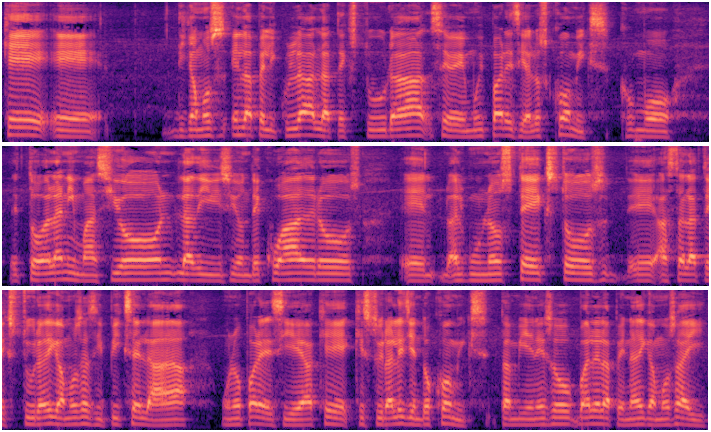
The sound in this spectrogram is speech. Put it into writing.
que eh, digamos en la película la textura se ve muy parecida a los cómics, como toda la animación, la división de cuadros, algunos textos, hasta la textura, digamos así, pixelada, uno parecía que, que estuviera leyendo cómics. También eso vale la pena, digamos, ahí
